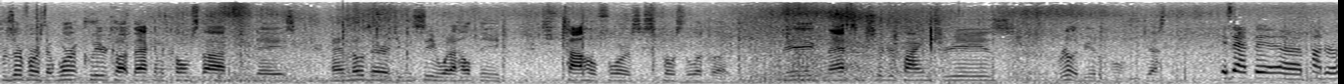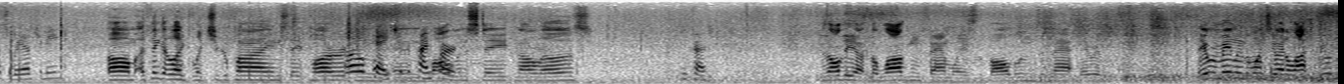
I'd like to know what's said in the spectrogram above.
preserved forests that weren't clear cut back in the Comstock days. And in those areas, you can see what a healthy Tahoe forest is supposed to look like. Big, massive sugar pine trees, really beautiful, majestic. Is that the uh, Ponderosa Ranch? You mean? Um, I think it like like Sugar Pine State Park. Oh, okay, and, Sugar Pine Park. Baldwin Estate and all those. Okay. Because all the uh, the logging families, the Baldwins and that, they were they were mainly the ones who had a lot to do with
